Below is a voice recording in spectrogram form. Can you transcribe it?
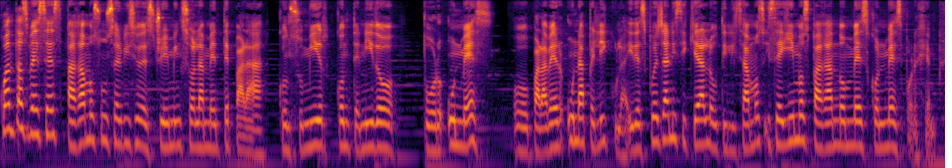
¿Cuántas veces pagamos un servicio de streaming solamente para consumir contenido por un mes o para ver una película y después ya ni siquiera lo utilizamos y seguimos pagando mes con mes, por ejemplo?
